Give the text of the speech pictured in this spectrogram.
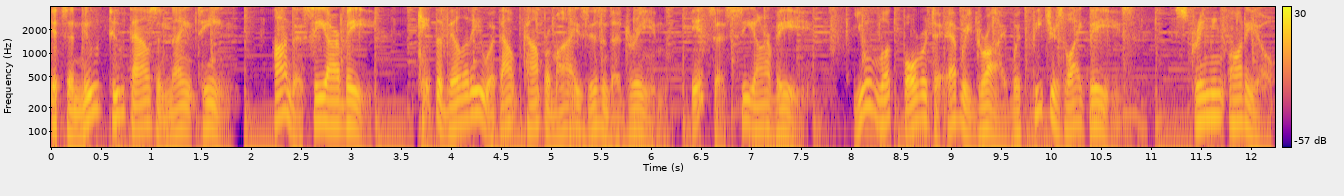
It's a new 2019 Honda CRV. Capability without compromise isn't a dream, it's a CRV. You'll look forward to every drive with features like these. Streaming audio,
